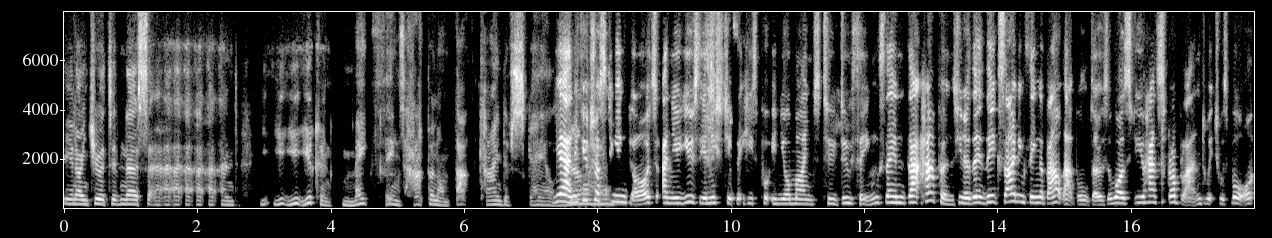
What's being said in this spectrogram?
you know intuitiveness uh, uh, uh, uh, and you, you you can make things happen on that kind of scale you Yeah, and if you're trusting in God and you use the initiative that He's put in your mind to do things, then that happens. You know, the, the exciting thing about that bulldozer was you had scrubland, which was bought,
